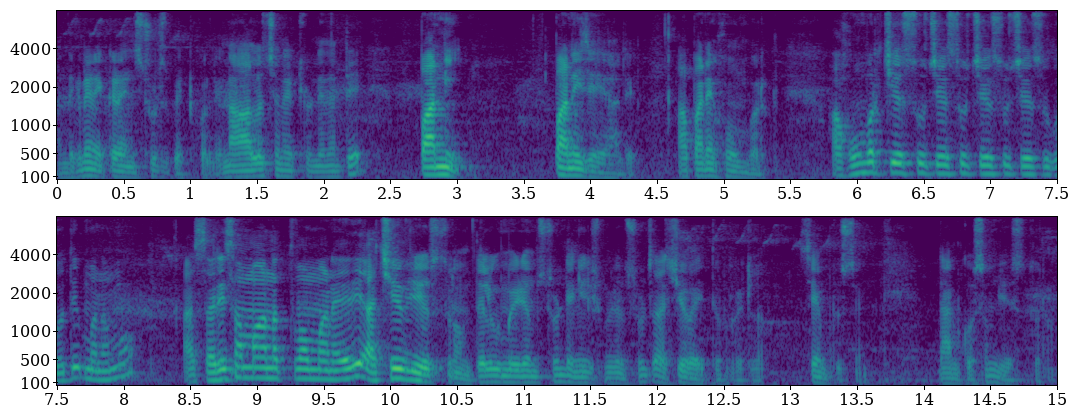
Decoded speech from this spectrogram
అందుకే నేను ఎక్కడ ఇన్స్టిట్యూట్స్ పెట్టుకోవాలి నా ఆలోచన ఎట్లుండేదంటే పని పని చేయాలి. ఆ పని హోంవర్క్. ఆ హోంవర్క్ చేస్తూ చేస్తూ చేస్తూ చేస్తూ కొద్దీ మనము ఆ సరి సమానత్వం అనేది అచీవ్ చేస్తున్నాం. Telugu medium student English medium students achieve అవుతున్నారు ఇట్లా సేమ్ టు సేమ్. దానికోసం చేస్తున్నాం.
